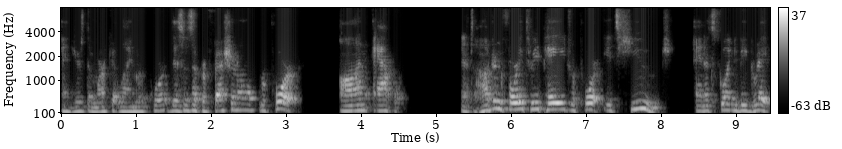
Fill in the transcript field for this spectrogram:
and here's the MarketLine report. This is a professional report on Apple. And it's a 143 page report. It's huge and it's going to be great.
